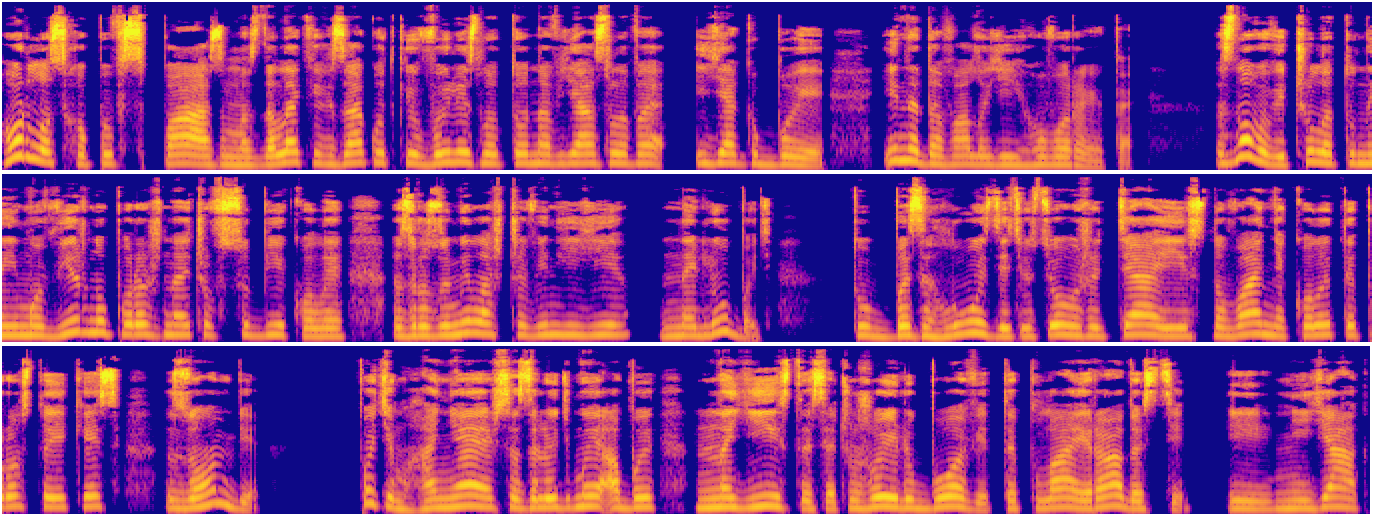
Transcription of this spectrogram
Горло схопив спазм, з далеких закутків вилізло то нав'язливе якби і не давало їй говорити. Знову відчула ту неймовірну порожнечу в собі, коли зрозуміла, що він її не любить, ту безглуздість усього життя і існування, коли ти просто якесь зомбі. Потім ганяєшся за людьми, аби наїстися чужої любові, тепла і радості, і ніяк,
